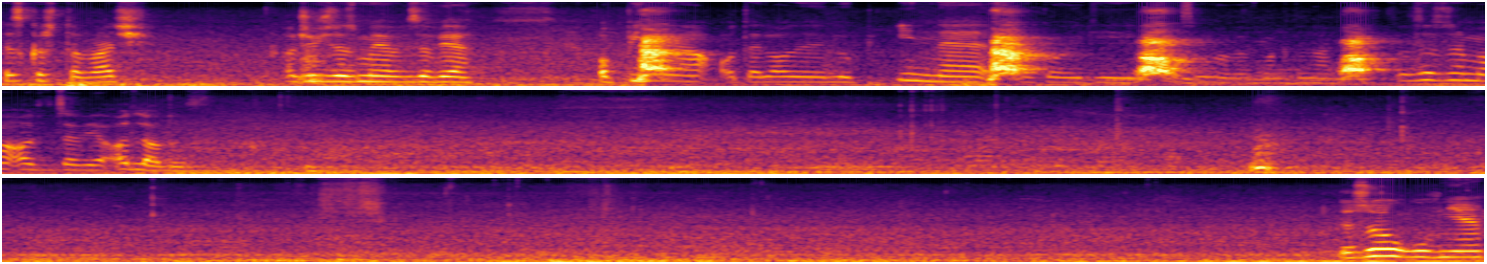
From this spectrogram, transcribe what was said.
czas kosztować. Oczywiście to jest moja widzowie opinia o te lody lub inne smakołyki, nowe w McDonaldzie. To zaczniemy od, widzowie, od lodów. To są głównie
